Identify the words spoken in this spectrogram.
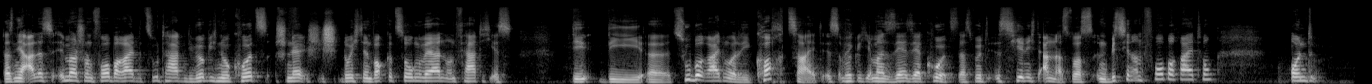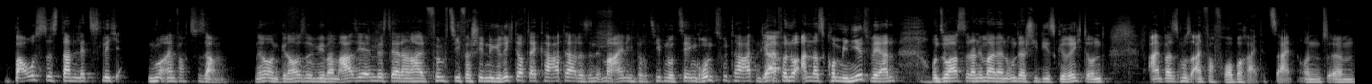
Das sind ja alles immer schon vorbereitete Zutaten, die wirklich nur kurz schnell sch- durch den Wok gezogen werden und fertig ist. Die, die äh, Zubereitung oder die Kochzeit ist wirklich immer sehr, sehr kurz. Das wird, ist hier nicht anders. Du hast ein bisschen an Vorbereitung und baust es dann letztlich nur einfach zusammen. Ne? Und genauso wie beim Asia-Imbiss, der dann halt 50 verschiedene Gerichte auf der Karte hat, das sind immer eigentlich im Prinzip nur 10 Grundzutaten, die Ja. einfach nur anders kombiniert werden. Und so hast du dann immer dein unterschiedliches Gericht und einfach, es muss einfach vorbereitet sein. Und ähm,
